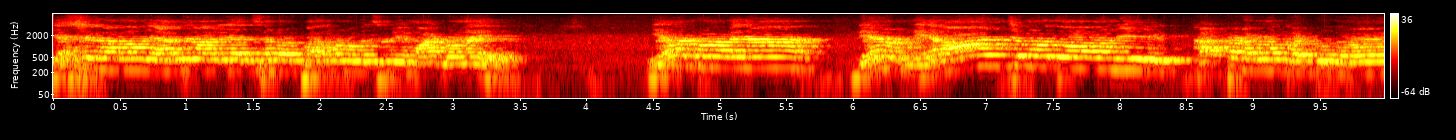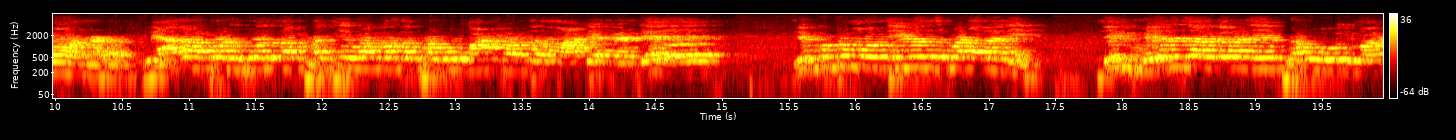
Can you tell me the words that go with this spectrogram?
యశగ్రంథం యాభై నాలుగు అధ్యాయంలో పదకొండు వచ్చిన మాటలు ఉన్నాయి. ఏమంటున్నారు? నేను నిరాంజములతో నీ కట్టడలను కట్టుదును అన్నాడు. వేదన పడిపోతున్న ప్రతి ఒక్కరితో ప్రభు మాట్లాడుతున్న మాట ఏంటంటే నీ కుటుంబం దీవించబడాలని నీకు మేలు జరగాలని ప్రభు ఈ మాట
